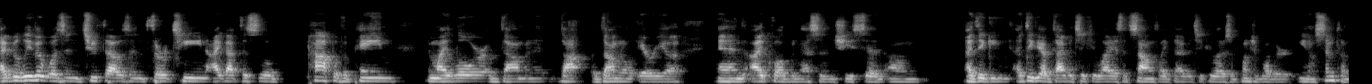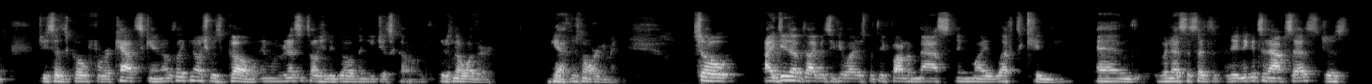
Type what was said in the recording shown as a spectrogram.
I believe it was in 2013. I got this little pop of a pain in my lower abdominal abdominal area, and I called Vanessa, and she said, um, "I think I think you have diverticulitis. It sounds like diverticulitis. A bunch of other you know symptoms." She says, "Go for a CAT scan." I was like, "No." She was go, and when Vanessa tells you to go, then you just go. There's no other, yeah, there's no argument. So I did have diverticulitis, but they found a mass in my left kidney. And Vanessa says they think it's an abscess. Just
